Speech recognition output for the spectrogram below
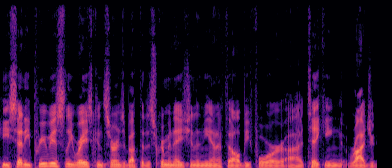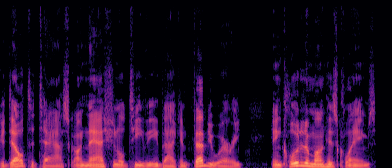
He said he previously raised concerns about the discrimination in the NFL before uh, taking Roger Goodell to task on national TV back in February, included among his claims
